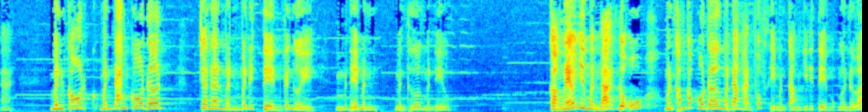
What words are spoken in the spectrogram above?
À. mình cô mình đang cô đơn, cho nên mình mới đi tìm cái người để mình mình thương mình yêu. Còn nếu như mình đã đủ mình không có cô đơn mình đang hạnh phúc thì mình cần gì đi tìm một người nữa?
